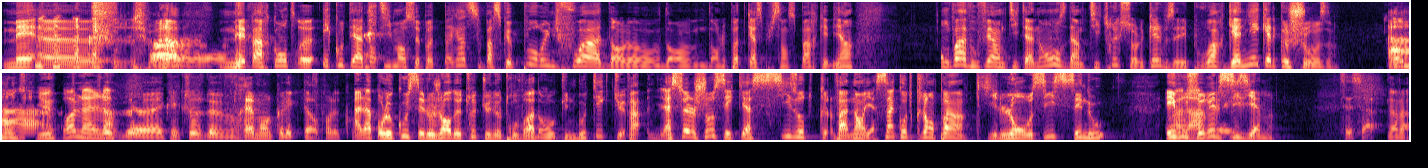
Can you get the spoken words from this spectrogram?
mais euh, voilà. Oh là là. Mais par contre, euh, écoutez attentivement ce podcast parce que pour une fois dans le, dans, dans le podcast Puissance Park, eh bien, on va vous faire une petite annonce d'un petit truc sur lequel vous allez pouvoir gagner quelque chose. Oh mon Ah, dieu, oh là quelque là. chose de- quelque chose de vraiment collector pour le coup. Ah là, pour le coup, c'est le genre de truc que tu ne trouveras dans aucune boutique. Tu... Enfin, la seule chose, c'est qu'il y a six autres, enfin non, il y a cinq autres clampins qui l'ont aussi. C'est nous, et Voilà. vous serez le sixième. C'est ça. Voilà.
